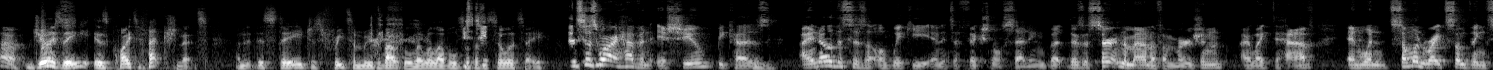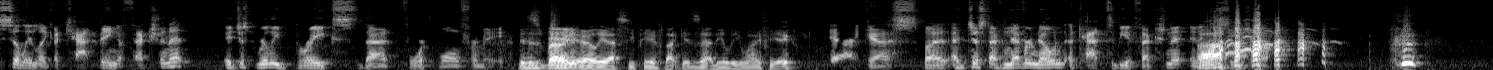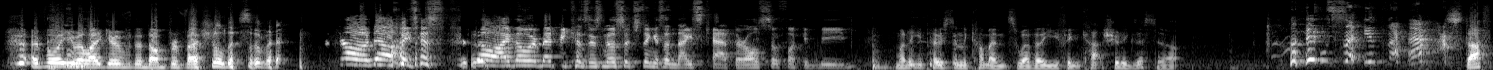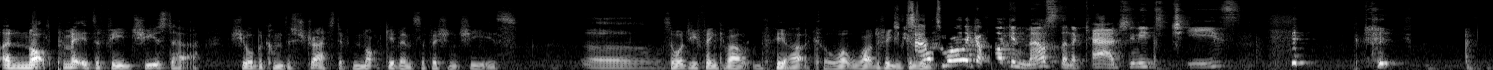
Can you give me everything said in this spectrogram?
Oh, Josie nice. is quite affectionate, and at this stage is free to move about the lower levels of the see- facility. This is where I have an issue because Hmm. I know this is a, a wiki and it's a fictional setting, but there's a certain amount of immersion I like to have. And when someone writes something silly like a cat being affectionate, it just really breaks that fourth wall for me. This is very And- early SCP, if that gives any leeway for you. Yeah, I guess. But I just I've never known a cat to be affectionate, and it ah. just seems like- I thought you were like over the non-professionalness of it. no, no, I just no, I know what it meant because there's no such thing as a nice cat. They're all so fucking mean. Why don't you post in the comments whether you think cats should exist or not? I didn't say that. Staff are not permitted to feed cheese to her. She will become distressed if not given sufficient cheese. Oh. So, what do you think about the article? What What do you think She is going to sounds more like a fucking mouse than a cat. She needs cheese.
